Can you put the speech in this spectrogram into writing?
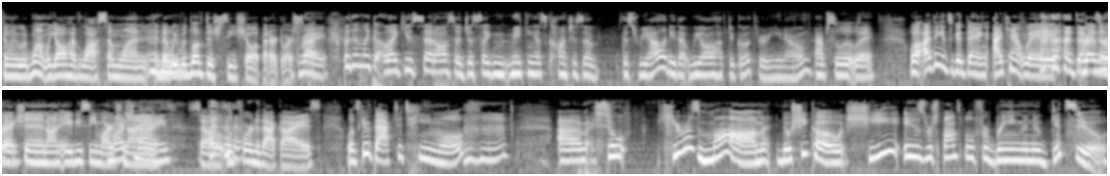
Than we would want. We all have lost someone that we would love to see show up at our doorstep. Right. But then, like like you said, also just like making us conscious of this reality that we all have to go through. You know. Absolutely. Well, I think it's a good thing. I can't wait. Resurrection on ABC March, March 9th. 9th. So look forward to that, guys. Let's get back to Teen Wolf. Mm-hmm. Um, so Kira's mom, Noshiko, she is responsible for bringing the Nogitsu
